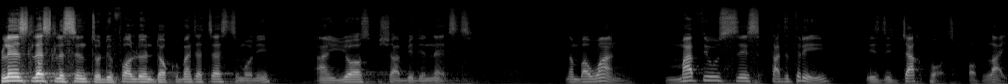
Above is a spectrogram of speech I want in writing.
Please, let's listen to the following documented testimony, and yours shall be the next. Number one, Matthew 6 33 is the jackpot of life.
